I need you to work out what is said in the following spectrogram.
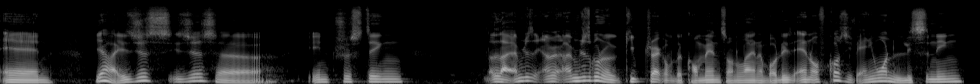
and yeah it's just it's just uh interesting like i'm just I'm I'm just gonna keep track of the comments online about this and of course if anyone listening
